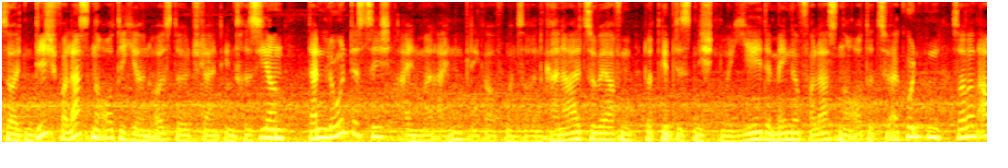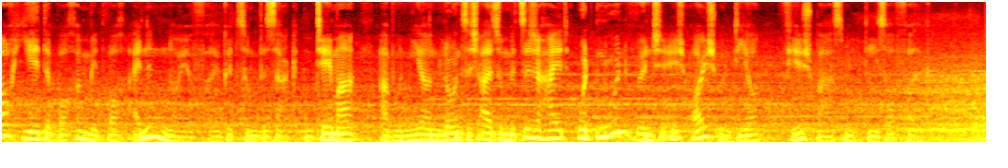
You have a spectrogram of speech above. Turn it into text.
Sollten dich verlassene Orte hier in Ostdeutschland interessieren, dann lohnt es sich, einmal einen Blick auf unseren Kanal zu werfen. Dort gibt es nicht nur jede Menge verlassener Orte zu erkunden, sondern auch jede Woche Mittwoch eine neue Folge zum besagten Thema. Abonnieren lohnt sich also mit Sicherheit und nun wünsche ich euch und dir viel Spaß mit dieser Folge.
